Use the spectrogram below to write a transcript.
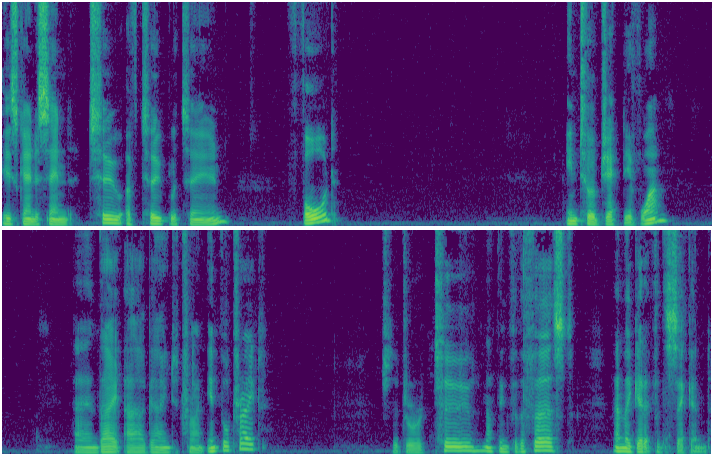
is going to send two of two platoon forward into objective one and they are going to try and infiltrate a draw of two nothing for the first and they get it for the second.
